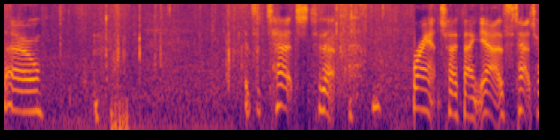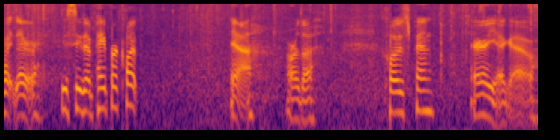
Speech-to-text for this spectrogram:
So, it's attached to that branch, I think. Yeah, it's attached right there. You see the paper clip? Yeah, or the clothespin. There you go.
